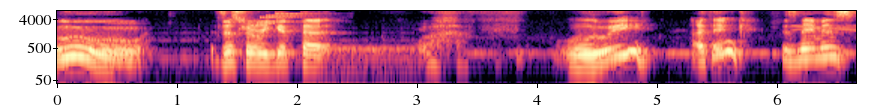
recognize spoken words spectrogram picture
Ooh! Is this where we get that... Uh, Louie? I think his name is?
